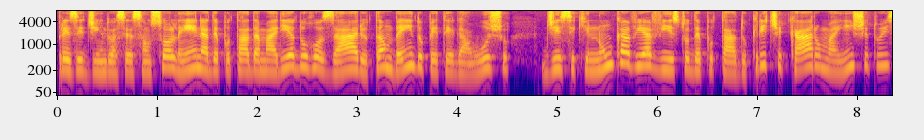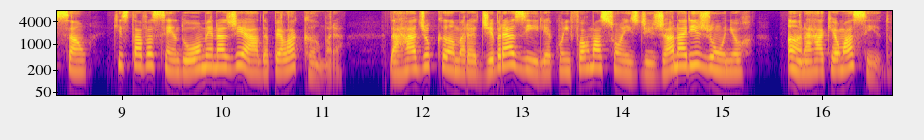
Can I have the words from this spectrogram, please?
Presidindo a sessão solene, a deputada Maria do Rosário, também do PT Gaúcho, disse que nunca havia visto o deputado criticar uma instituição que estava sendo homenageada pela Câmara. Da Rádio Câmara de Brasília, com informações de Janari Júnior, Ana Raquel Macedo.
